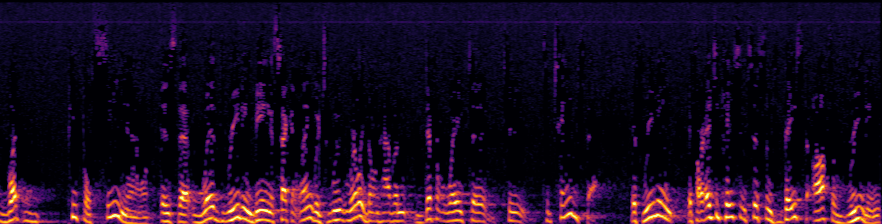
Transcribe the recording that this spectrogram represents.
what people see now is that with reading being a second language, we really don't have a different way to to to change that. If reading, if our education system's based off of reading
